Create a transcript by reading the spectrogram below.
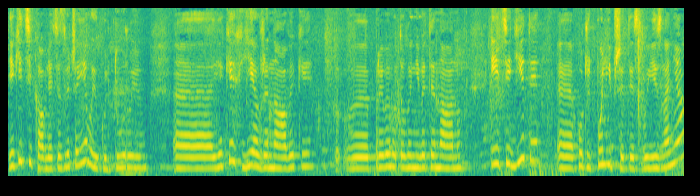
які цікавляться звичаєвою культурою, яких є вже навики при виготовленні ветенанок. І ці діти е, хочуть поліпшити свої знання.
